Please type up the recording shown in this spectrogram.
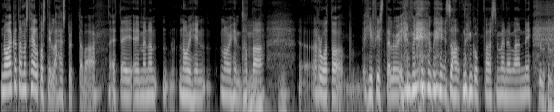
no aika tämmöistä helposti lähestyttävää, että ei, ei mennä noihin, noihin tota, Mm, mm. Ruotohifistelyihin, mihin, mihin sä oot niin kuin päässyt menemään, niin Kyllä, kyllä.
